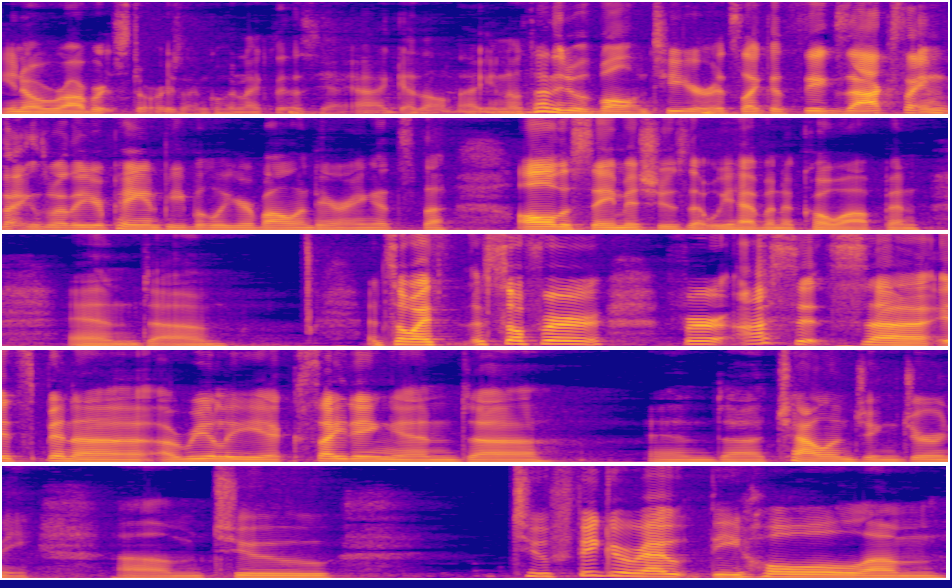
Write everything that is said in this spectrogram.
you know Robert's stories, I'm going like this. Yeah, yeah I get all that. You know, it's nothing to do with volunteer. It's like it's the exact same things whether you're paying people or you're volunteering. It's the all the same issues that we have in a co-op and and um, and so I so for for us it's uh, it's been a, a really exciting and uh, and uh, challenging journey um, to to figure out the whole um,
